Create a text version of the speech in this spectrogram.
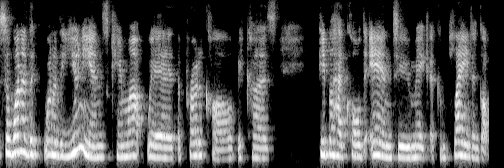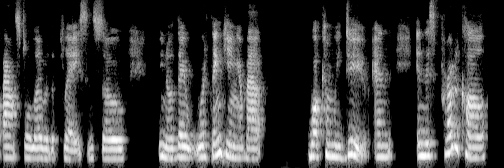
so one of the one of the unions came up with a protocol because people had called in to make a complaint and got bounced all over the place, and so you know they were thinking about what can we do and in this protocol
